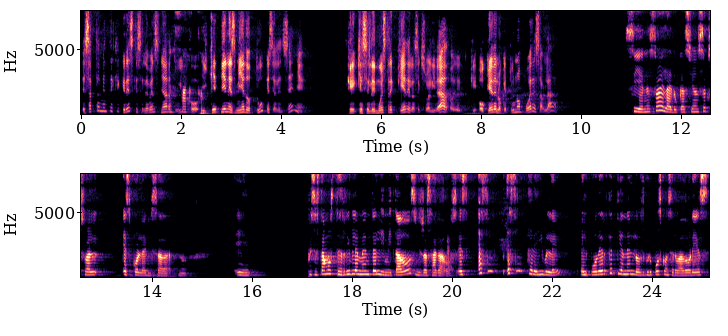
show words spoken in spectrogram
exactamente qué crees que se le va a enseñar a tu hijo y qué tienes miedo tú que se le enseñe, que, que se le muestre qué de la sexualidad o, o qué de lo que tú no puedes hablar. Sí, en esto de la educación sexual escolarizada, ¿no? Eh, pues estamos terriblemente limitados y rezagados. Es, es, es increíble el poder que tienen los grupos conservadores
